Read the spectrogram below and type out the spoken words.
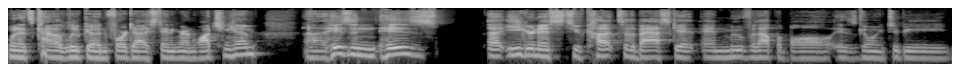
when it's kind of Luka and four guys standing around watching him. Uh, his and his uh, eagerness to cut to the basket and move without the ball is going to be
